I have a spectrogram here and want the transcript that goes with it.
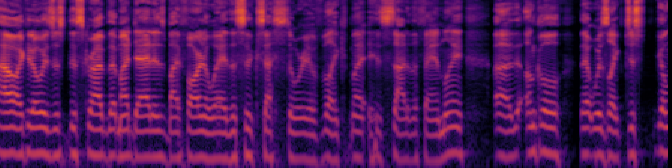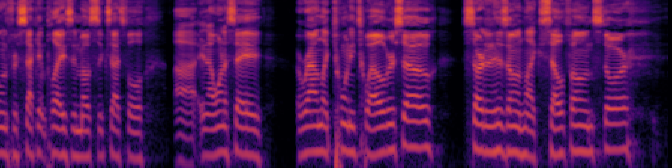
how I could always just describe that my dad is by far and away the success story of like my his side of the family. Uh the uncle that was like just going for second place and most successful uh and I want to say around like 2012 or so started his own like cell phone store.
